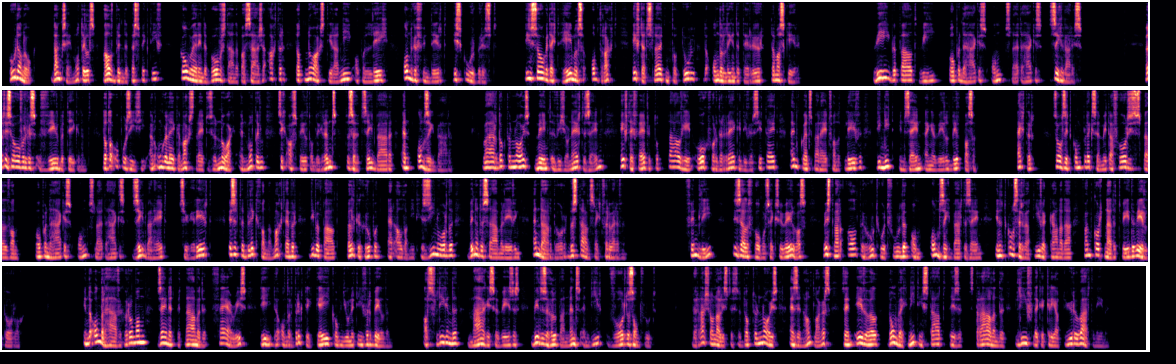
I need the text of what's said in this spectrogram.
Hoe dan ook, dankzij Mottils halfblinde perspectief komen we er in de bovenstaande passage achter dat Noachs tirannie op een leeg, ongefundeerd discours berust. Die zogezegd hemelse opdracht heeft uitsluitend tot doel de onderliggende terreur te maskeren. Wie bepaalt wie, opende haakjes, on, sluiten haakjes, zichtbaar is? Het is overigens veelbetekenend dat de oppositie en ongelijke machtsstrijd tussen Noach en Mottil zich afspeelt op de grens tussen het zichtbare en onzichtbare. Waar Dr. Noyes meent een visionair te zijn, heeft hij feitelijk totaal geen oog voor de rijke diversiteit en kwetsbaarheid van het leven die niet in zijn enge wereldbeeld passen. Echter, zoals dit complexe metaforische spel van opende haakjes, onsluiten haakjes, zichtbaarheid suggereert, is het de blik van de machthebber die bepaalt welke groepen er al dan niet gezien worden binnen de samenleving en daardoor bestaansrecht verwerven. Findlay, die zelf homoseksueel was, wist maar al te goed hoe het voelde om onzichtbaar te zijn in het conservatieve Canada van kort na de Tweede Wereldoorlog. In de onderhavige roman zijn het met name de fairies die de onderdrukte gay community verbeelden. Als vliegende, magische wezens bieden ze hulp aan mens en dier voor de zondvloed. De rationalistische Dr. Noyce en zijn handlangers zijn evenwel domweg niet in staat deze stralende, lieflijke creaturen waar te nemen.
